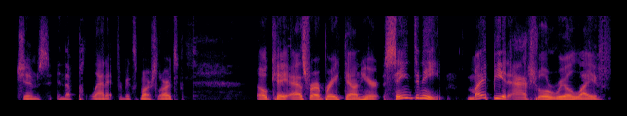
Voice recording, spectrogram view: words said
gyms in the planet for mixed martial arts. Okay, as for our breakdown here, Saint Denis might be an actual real life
